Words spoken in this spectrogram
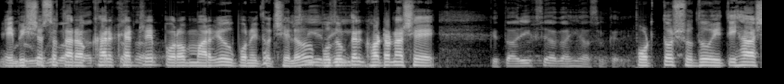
এই বিশ্বস্ততা রক্ষার ক্ষেত্রে পরম মার্গে উপনীত ছিল। বুজুর্গদের ঘটনা সে পড়ত শুধু ইতিহাস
